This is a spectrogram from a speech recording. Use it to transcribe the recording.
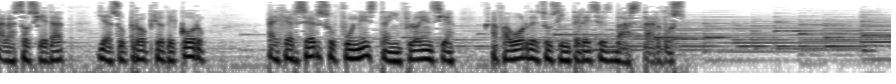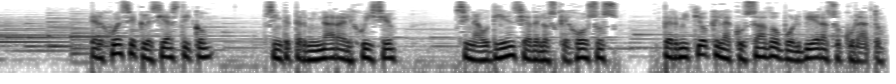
a la sociedad y a su propio decoro, a ejercer su funesta influencia a favor de sus intereses bastardos. El juez eclesiástico, sin que terminara el juicio, sin audiencia de los quejosos, permitió que el acusado volviera a su curato.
